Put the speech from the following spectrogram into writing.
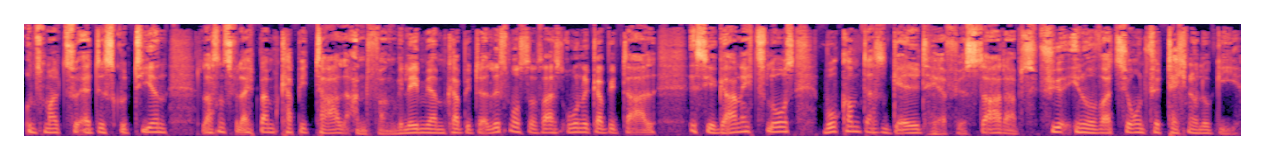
uns mal zu erdiskutieren. Lass uns vielleicht beim Kapital anfangen. Wir leben ja im Kapitalismus, das heißt, ohne Kapital ist hier gar nichts los. Wo kommt das Geld her für Startups, für Innovation, für Technologie?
